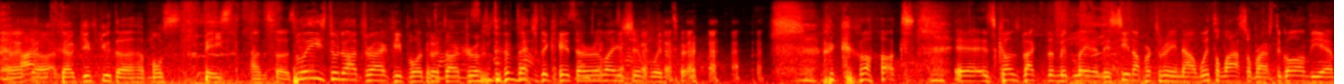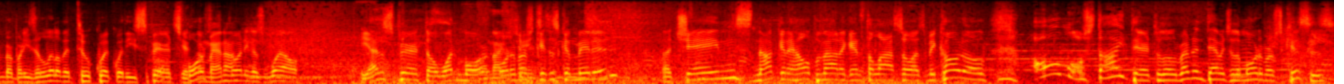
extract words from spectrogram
and then they'll, they'll give you the most based answers. Please do not drag people into a dark room to investigate their relationship with her. Cox uh, it comes back to the mid lane and they see an opportunity now with the lasso perhaps to go on the Ember, but he's a little bit too quick with these spirits. He has no joining as well. He has a spirit though, one more. Oh, nice Mortimer's chains. Kiss is committed. The chains not going to help him out against the lasso as Mikoto almost died there to the remnant damage of the Mortimer's Kisses.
